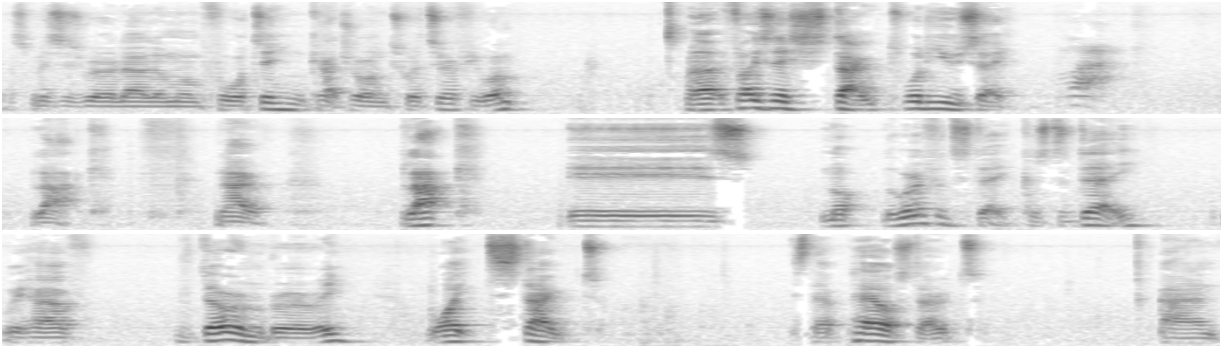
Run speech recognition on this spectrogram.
that's Mrs. Real M140. You can catch her on Twitter if you want. Uh, if I say stout, what do you say? Black. black. Now, black is not the word for today, because today we have Durham Brewery White Stout. It's their pale stout, and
